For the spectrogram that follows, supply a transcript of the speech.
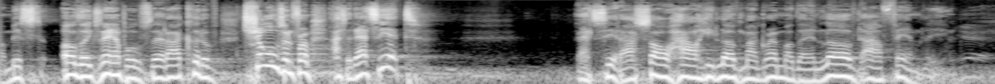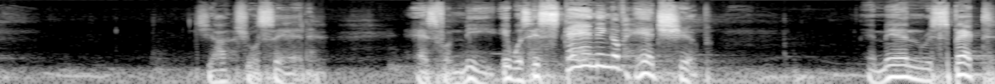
amidst other examples that I could have chosen from. I said, That's it. That's it. I saw how he loved my grandmother and loved our family. Joshua said, As for me, it was his standing of headship. And men, respect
